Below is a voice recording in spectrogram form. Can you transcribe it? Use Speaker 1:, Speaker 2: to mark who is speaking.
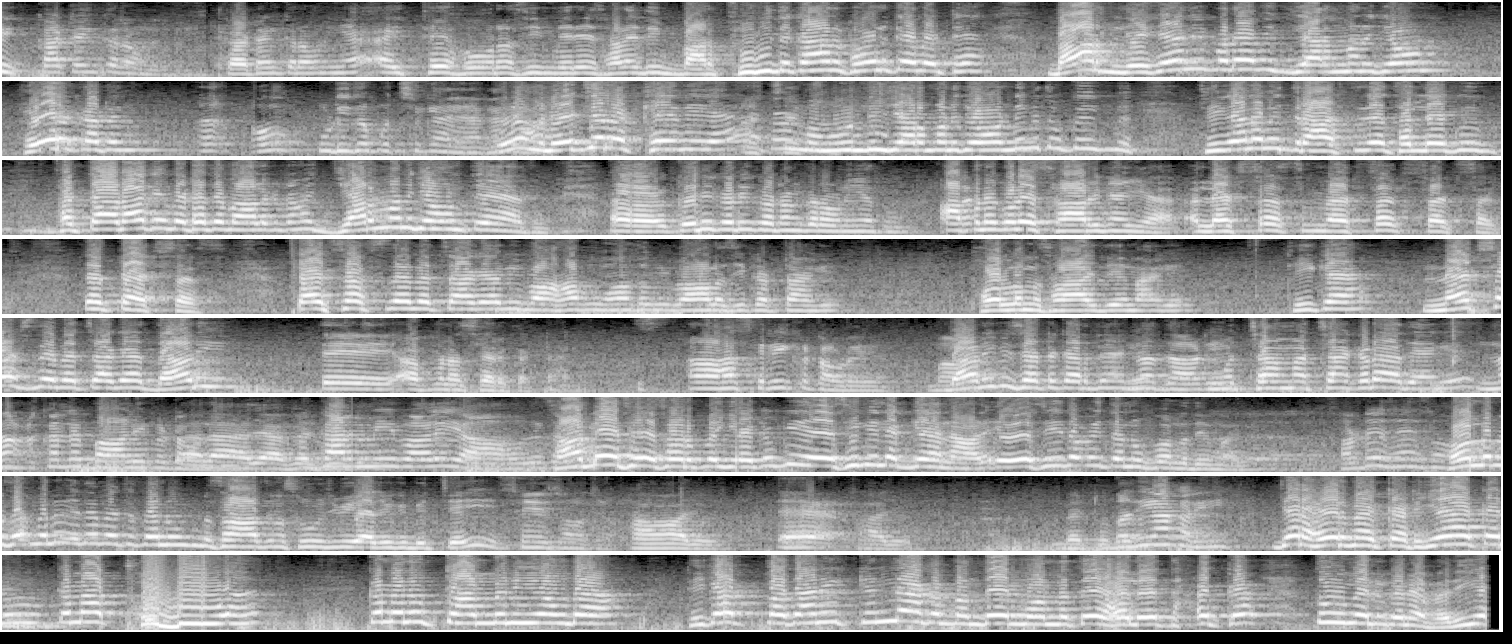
Speaker 1: ਤੁਸੀਂ
Speaker 2: ਕਟਿੰਗ ਕਰਾਉਣੀ
Speaker 1: ਕਟਿੰਗ ਕਰਾਉਣੀ ਹੈ। ਇੱਥੇ ਹੋਰ ਅਸੀਂ ਮੇਰੇ ਸਾਲੇ ਦੀ ਬਰਫੀ ਦੀ ਦੁਕਾਨ ਖੋਲ ਕੇ ਬੈਠੇ ਆ ਬਾਹਰ ਲਿਖਿਆ ਨਹੀਂ ਪੜਿਆ ਵੀ ਜਰਮਨ ਜੋਨ ਹੇਅਰ ਕਟਿੰਗ
Speaker 2: ਅ, ਉਹ ਕੁੜੀ ਤੋਂ ਪੁੱਛ ਕੇ ਆਇਆ
Speaker 1: ਇਹ
Speaker 2: ਕਹਿੰਦਾ
Speaker 1: ਮੈਨੇਜਰ ਰੱਖੇ ਵੀ ਆ। ਕੋਈ ਮਾਮੂਲੀ ਜਰਮਨ ਜੋਨ ਨਹੀਂ ਵੀ ਤੂੰ ਕੋਈ ਠੀਕ ਹੈ ਨਾ ਵੀ ਦਰਖਤ ਦੇ ਥੱਲੇ ਕੋਈ ਫੱਟਾ ੜਾ ਕੇ ਬੈਠਾ ਤੇ ਵਾਲ ਕਟਾਵੇਂ ਜਰਮਨ ਜੋਨ ਤੇ ਆਇਆ ਤੂੰ। ਅਹ ਕਿਹੜੀ ਕਿਹੜੀ ਕਟਿੰਗ ਕਰਾਉਣੀ ਆ ਤੂੰ? ਆਪਣੇ ਕੋਲੇ ਸਾਰੀਆਂ ਹੀ ਆ। ਅਲੈਕਸਸ ਮੈਕਸਸ ਸੈਕਸਸ ਤੇ ਟੈਕਸਸ ਟੈਕਸਸ ਦੇ ਵਿੱਚ ਆ ਗਿਆ ਵੀ ਬਾਹਾਂ ਬੂਹਾਂ ਤੋਂ ਵੀ ਵਾਲ ਅਸੀਂ ਕੱਟਾਂਗੇ। ਫੁੱਲ ਮਸਾਜ ਦੇਵਾਂਗੇ। ਠੀਕ ਹੈ? ਮੈਕਸਸ ਦੇ ਵਿੱਚ ਆ ਗਿਆ ਦਾੜੀ ਤੇ ਆਪਣਾ ਸਿਰ ਕੱਟਾਂਗੇ
Speaker 2: ਆਹ ਸਕਰੀ ਕਟਾਉਣੇ ਆ।
Speaker 1: ਦਾੜੀ ਵੀ ਸੈੱਟ ਕਰ
Speaker 2: ਨਾ
Speaker 1: ਦਿਆਂਗੇ। ਮੁੱਛਾਂ ਮੱਛਾਂ ਕਢਾ ਦਿਆਂਗੇ?
Speaker 2: ਨਾ ਕੱਲੇ ਵਾਲ ਹੀ ਕਟਾਉਣੇ। ਗਰਮੀ ਵਾਲੀ ਆ ਉਹਦੇ
Speaker 1: 650 ਰੁਪਏ ਕਿਉਂਕਿ ਏਸੀ ਵੀ ਲੱਗਿਆ ਨਾਲ। ਏਸੀ ਦਾ ਵੀ ਤੈਨੂੰ ਫੁੱਲ ਦੇਵਾਂਗੇ।
Speaker 2: 650
Speaker 1: ਫੁੱਲ ਮਸਾ ਮੈਨੂੰ ਇਹਦੇ ਵਿੱਚ ਤੈਨੂੰ ਮਸਾਜ ਮਸੂਜ ਵੀ ਆ ਜੂਗੀ ਵਿੱਚ ਹੀ।
Speaker 2: 600 ਚ।
Speaker 1: ਹਾਂ ਆ ਜਾਓ ਇਹ ਆ ਜਾਓ ਬੈਠੋ।
Speaker 2: ਵਧੀਆ ਕਰੀ।
Speaker 1: ਯਾਰ ਹੋਰ ਮੈਂ ਘਟਿਆ ਕਰੂੰ ਕਿ ਮੈਂ ਫੁੱਦੂ ਆ? ਕਿ ਮੈਨੂੰ ਕੰਮ ਨਹੀਂ ਆਉਂਦਾ? ਠੀਕ ਹੈ? ਪਤਾ ਨਹੀਂ ਕਿੰਨਾ ਕੁ ਬੰਦੇ ਮੁੱਲ ਤੇ ਹਲੇ ਤੱਕ ਤੂੰ ਮੈਨੂੰ ਕਹਿੰਦਾ ਵਧੀਆ।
